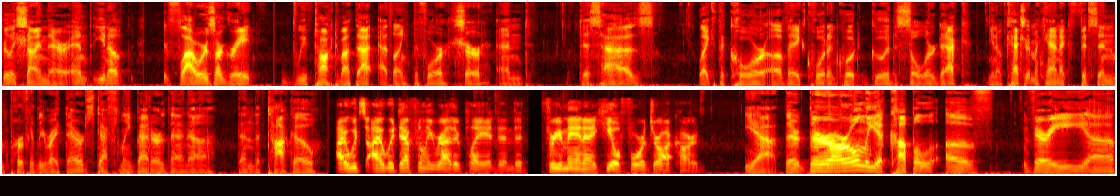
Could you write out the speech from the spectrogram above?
really shine there. And you know, flowers are great. We've talked about that at length before, sure. And this has like the core of a quote unquote good solar deck. You know, ketchup mechanic fits in perfectly right there. It's definitely better than uh than the taco. I would I would definitely rather play it than the three mana heal four draw card. Yeah, there there are only a couple of very uh,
